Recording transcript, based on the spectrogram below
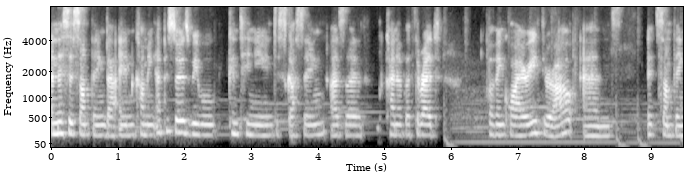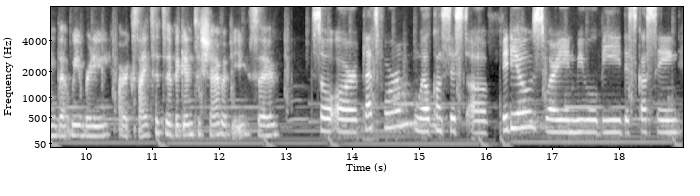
And this is something that in coming episodes we will continue discussing as a kind of a thread of inquiry throughout. And it's something that we really are excited to begin to share with you. So so, our platform will consist of videos wherein we will be discussing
